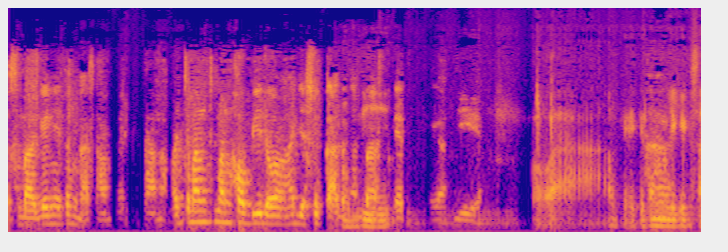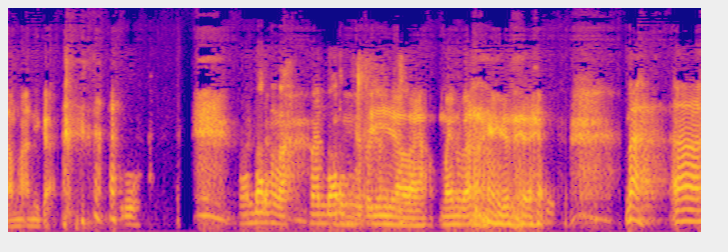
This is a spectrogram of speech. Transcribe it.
sebagainya itu nggak sampai ke sana cuman cuman hobi doang aja suka hobi. dengan basket ya iya wah oke okay. kita nah. memiliki kesamaan nih kak uh, main bareng lah main bareng gitu kan. iyalah main bareng gitu ya. nah uh,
